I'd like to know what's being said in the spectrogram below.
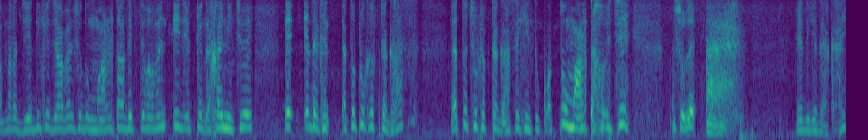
আপনারা যেদিকে যাবেন শুধু মালটা দেখতে পাবেন। এই যে একটু দেখায় নিচে। এ দেখেন, এতটুকু একটা গাছ, এত ছোট একটা গাছে কিন্তু কত মালটা হয়েছে। আসলে এদিকে দেখাই।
